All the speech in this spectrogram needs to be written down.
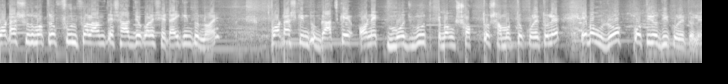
পটাশ শুধুমাত্র ফুল ফল আনতে সাহায্য করে সেটাই কিন্তু নয়। পটাশ কিন্তু গাছকে অনেক মজবুত এবং শক্ত সামর্থ্য করে তোলে এবং রোগ প্রতিরোধী করে তোলে।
